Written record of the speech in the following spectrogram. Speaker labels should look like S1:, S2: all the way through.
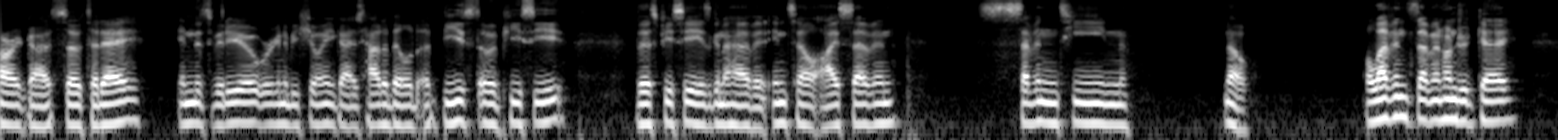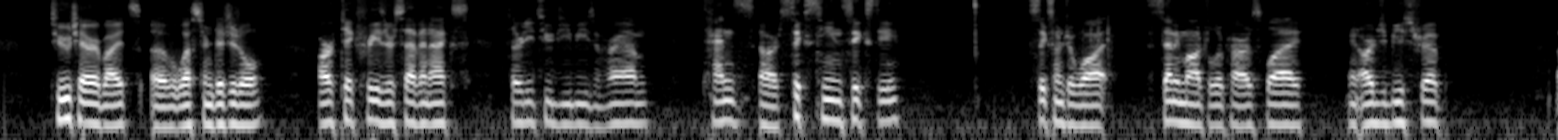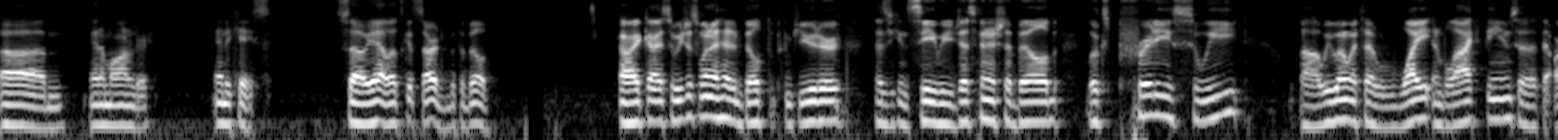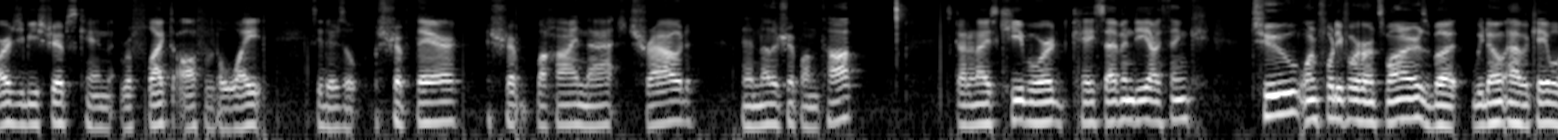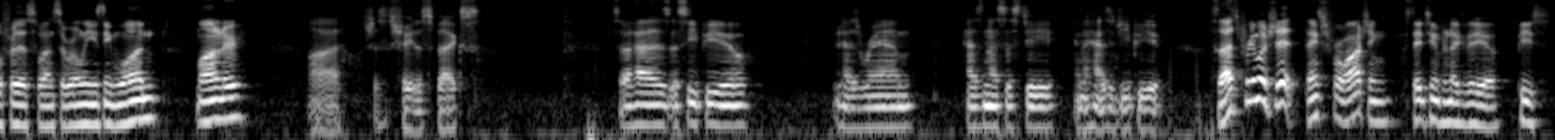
S1: Alright guys, so today in this video we're going to be showing you guys how to build a beast of a PC. This PC is going to have an Intel i7 17 no 11700K 2 terabytes of Western Digital Arctic Freezer 7X 32 GBs of RAM 10 or 1660 600 watt semi-modular power display an RGB strip, um, and a monitor, and a case. So yeah, let's get started with the build. Alright guys, so we just went ahead and built the computer. As you can see, we just finished the build. Looks pretty sweet. Uh, we went with a white and black theme so that the RGB strips can reflect off of the white. See there's a strip there, a strip behind that shroud, and another strip on top. It's got a nice keyboard, K70 I think two 144 hertz monitors, but we don't have a cable for this one, so we're only using one monitor. Uh, let's just show you the specs. So it has a CPU, it has RAM, has an SSD, and it has a GPU. So that's pretty much it. Thanks for watching. Stay tuned for the next video. Peace.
